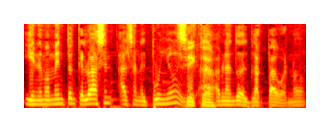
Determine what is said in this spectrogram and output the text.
Y en el momento en que lo hacen alzan el puño y Sí, claro. a- hablando del Black Power, ¿no?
